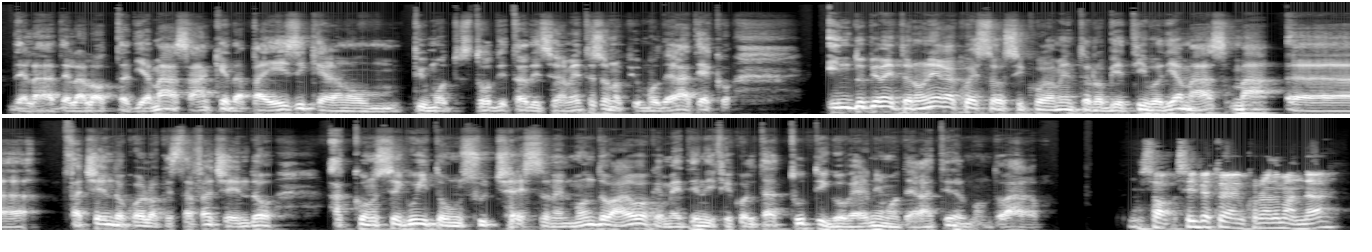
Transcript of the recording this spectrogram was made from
della, della, lotta di Hamas, anche da paesi che erano più tradizionalmente sono più moderati. Ecco, Indubbiamente non era questo sicuramente l'obiettivo di Hamas, ma eh, facendo quello che sta facendo ha conseguito un successo nel mondo arabo che mette in difficoltà tutti i governi moderati del mondo arabo. Non so, Silvia, tu hai ancora una domanda?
